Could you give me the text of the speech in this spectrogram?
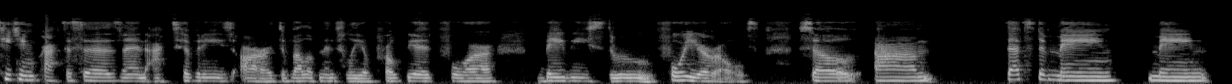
teaching practices and activities are developmentally appropriate for babies through four year olds. So um, that's the main main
